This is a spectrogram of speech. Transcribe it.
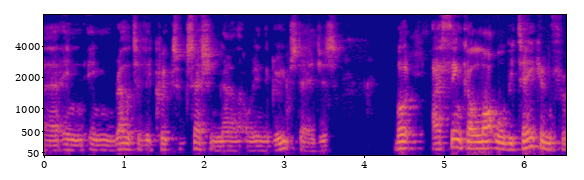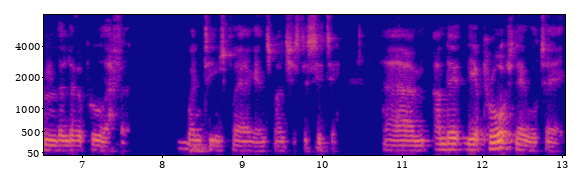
uh, in in relatively quick succession now that we're in the group stages. But I think a lot will be taken from the Liverpool effort when teams play against Manchester City um, and the, the approach they will take.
